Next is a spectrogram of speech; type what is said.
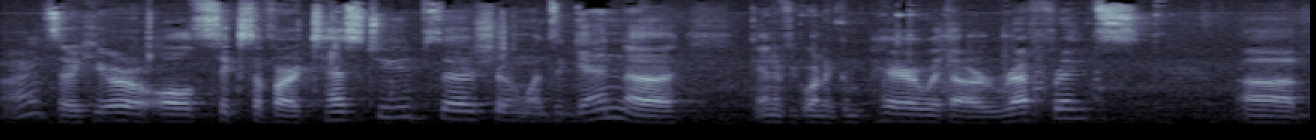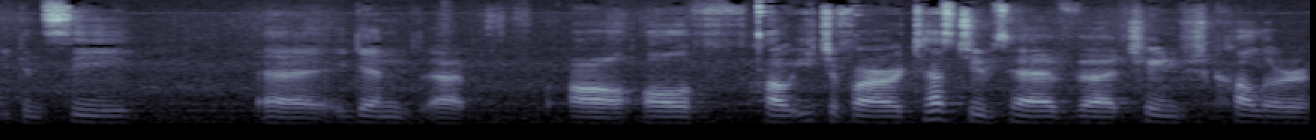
All right, so here are all six of our test tubes shown once again. again, if you want to compare with our reference, you can see, again, all, all of how each of our test tubes have uh, changed color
